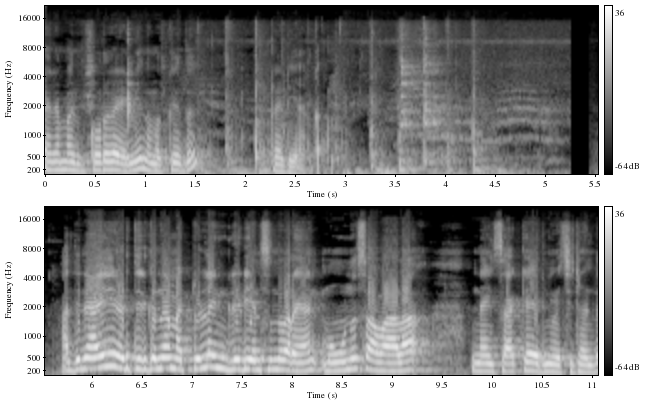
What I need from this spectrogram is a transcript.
അരമണിക്കൂർ കഴിഞ്ഞ് നമുക്കിത് റെഡിയാക്കാം. അതിനായി എടുത്തിരിക്കുന്ന മറ്റുള്ള ഇൻഗ്രീഡിയൻസ് എന്ന് പറയാൻ മൂന്ന് സവാള നൈസാക്കി അരിഞ്ഞ് വെച്ചിട്ടുണ്ട്.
